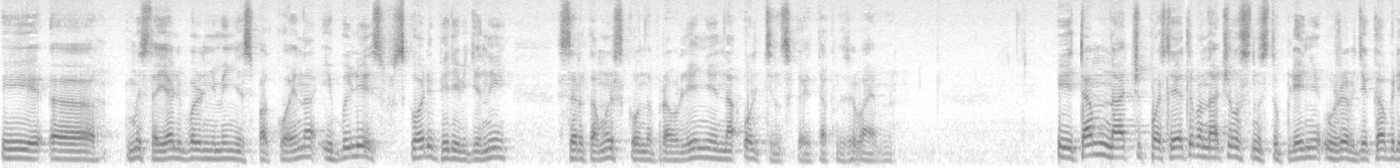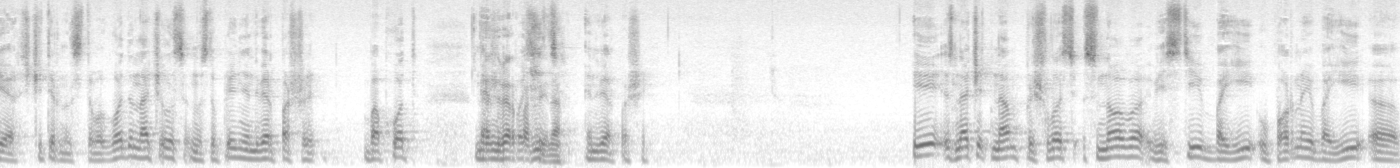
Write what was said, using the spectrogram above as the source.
и э, мы стояли более не менее спокойно и были вскоре переведены с Сорокомышского направления на Ольтинское, так называемое. И там нач... после этого началось наступление, уже в декабре 2014 года началось наступление Нверпаши в обход Энвер Паши, да. Энвер Паши. И, значит, нам пришлось снова вести бои, упорные бои э,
